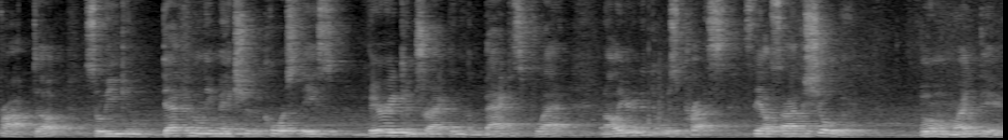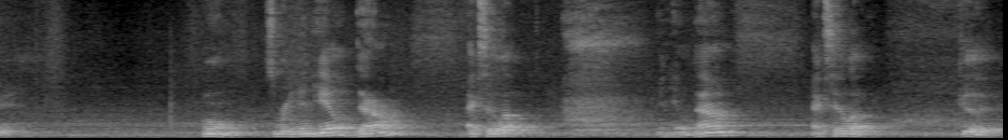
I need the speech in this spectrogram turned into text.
propped up. So he can definitely make sure the core stays very contracted and the back is flat. And all you're going to do is press. Stay outside the shoulder. Boom, right there. Boom. So we're going to inhale, down, exhale up. Inhale down, exhale up. Good.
